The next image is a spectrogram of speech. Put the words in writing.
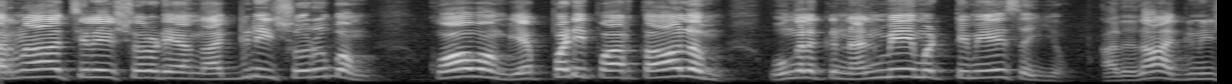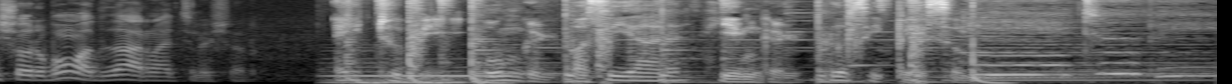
அருணாச்சலேஸ்வருடைய அந்த அக்னி ஸ்வரூபம் கோபம் எப்படி பார்த்தாலும் உங்களுக்கு நன்மை மட்டுமே செய்யும். அதுதான் அக்னி ஸ்வரூபம் அதுதான் அருணாச்சலேஸ்வரர். B உங்கள் பசியார எங்கள் ருசி பேசும். A to B.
